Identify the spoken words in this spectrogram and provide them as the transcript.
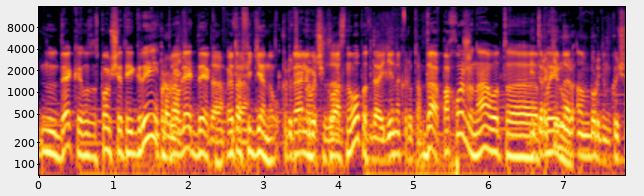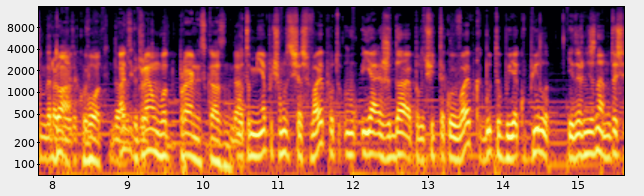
ну, дека, с помощью этой игры управлять, Управлять, деком. да, это да. офигенно. Круто, Реально круто, очень да. классный опыт. Да, идейно круто. Да, похоже на вот э, Интерактивный анбординг очень дорогой Да, такой. вот. Да, А, бюджетом. прям вот правильно сказано. Вот у меня почему-то сейчас вайп, вот, ну, я ожидаю получить такой вайп, как будто бы я купил, я даже не знаю, ну то есть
